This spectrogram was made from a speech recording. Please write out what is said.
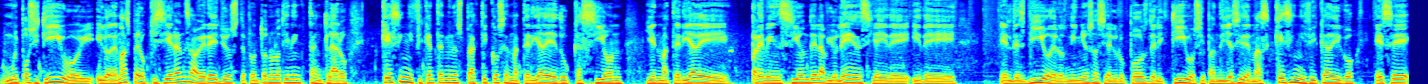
muy positivo y, lo demás, pero quisieran saber ellos, de pronto no lo tienen tan claro, qué significa en términos prácticos en materia de educación y en materia de prevención de la violencia y de, y de el desvío de los niños hacia grupos delictivos y pandillas y demás, ¿qué significa, digo, ese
